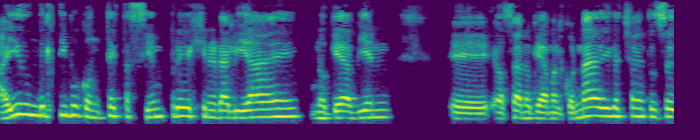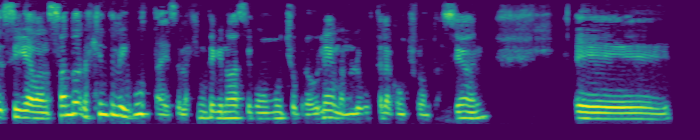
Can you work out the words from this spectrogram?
Ahí donde el tipo contesta siempre generalidades, no queda bien eh, o sea, no queda mal con nadie, ¿cachai? Entonces sigue avanzando. A la gente le gusta eso, a la gente que no hace como mucho problema, no le gusta la confrontación. Eh,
